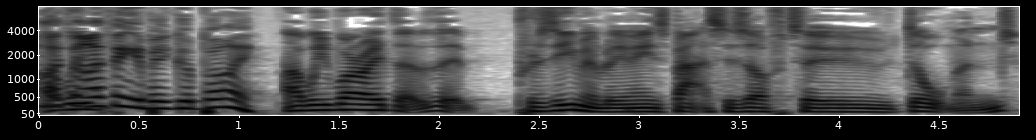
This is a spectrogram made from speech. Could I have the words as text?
I, th- we- I think it'd be a good buy. Are we worried that, that presumably means Bats is off to Dortmund?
